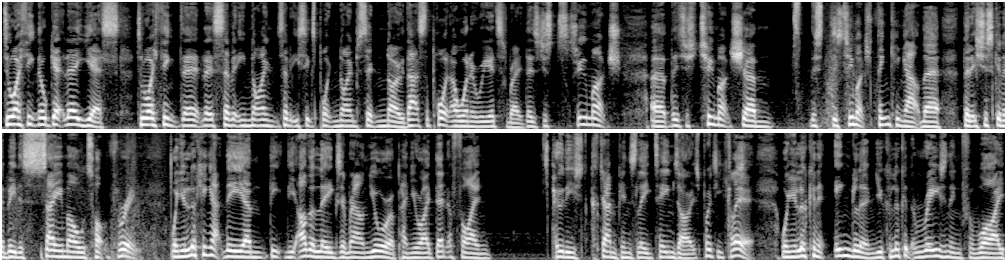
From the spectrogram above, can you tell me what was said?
Do I think they'll get there? Yes. Do I think they're, they're 79, 76.9%? No. That's the point I want to reiterate. There's just too much, uh, there's just too much. Um, there's, there's too much thinking out there that it's just going to be the same old top three. When you're looking at the um, the, the other leagues around Europe and you're identifying who these Champions League teams are, it's pretty clear. When you're looking at England, you can look at the reasoning for why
